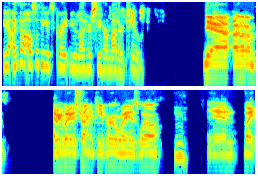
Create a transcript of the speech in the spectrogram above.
you know, I th- also think it's great you let her see her mother too. Yeah, um, everybody was trying to keep her away as well, mm. and like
